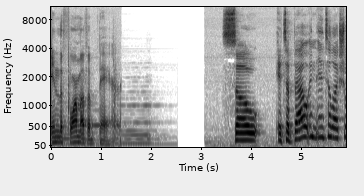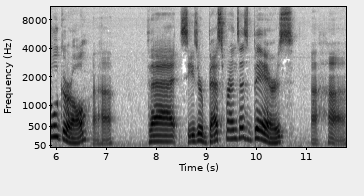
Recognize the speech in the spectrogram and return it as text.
in the form of a bear. So it's about an intellectual girl uh-huh. that sees her best friends as bears. Uh-huh.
